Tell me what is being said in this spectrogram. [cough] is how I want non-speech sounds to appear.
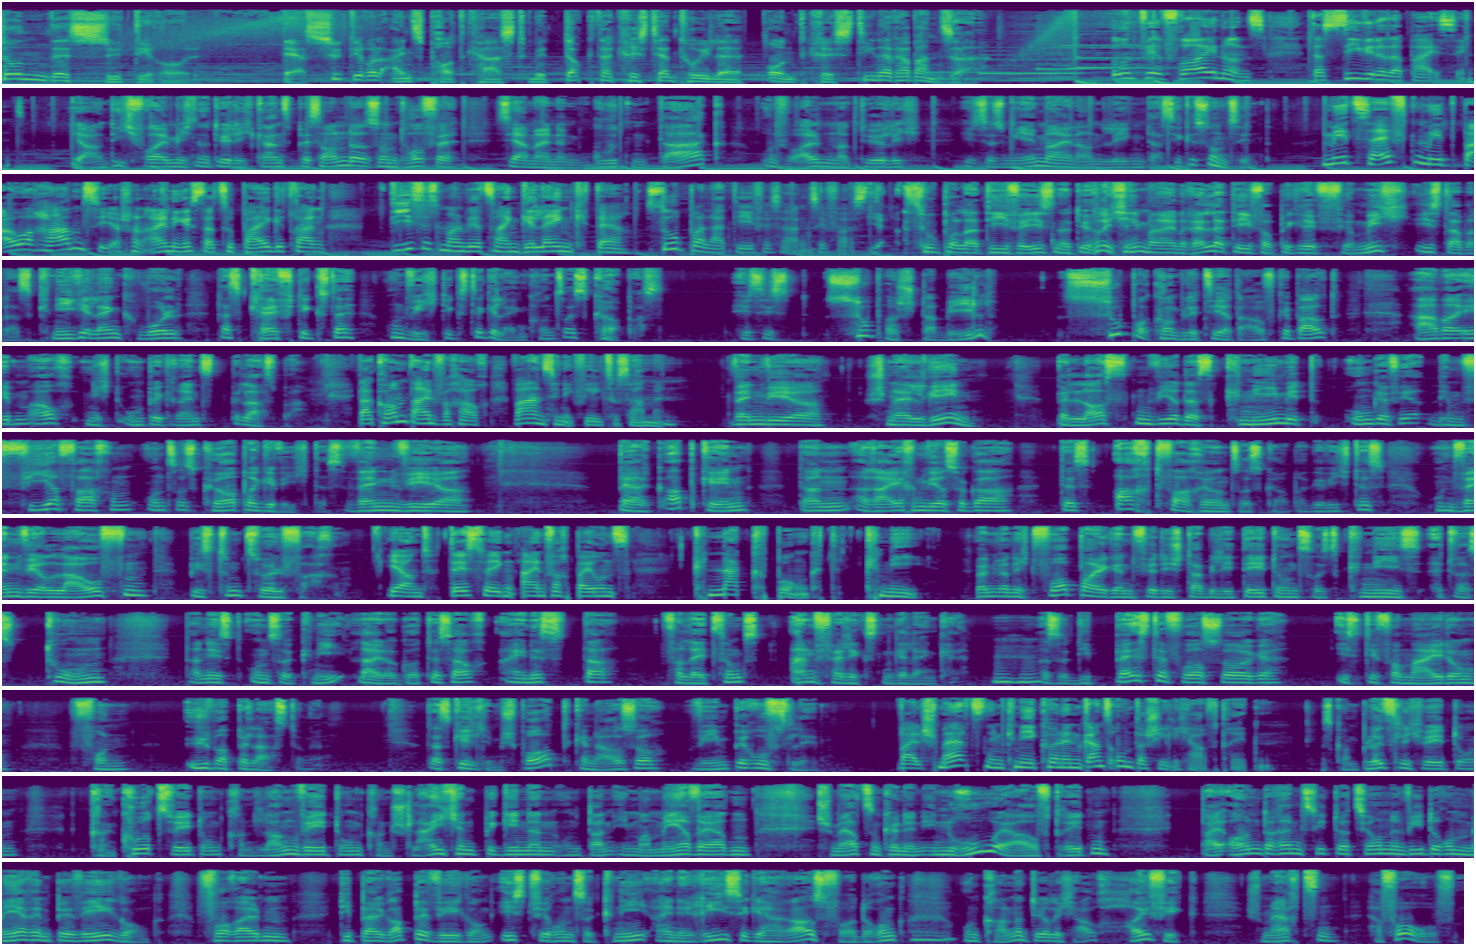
Gesundes Südtirol. Der Südtirol 1 Podcast mit Dr. Christian Thuile und Christina Rabanza. Und wir freuen uns, dass Sie wieder dabei sind. Ja, und ich freue mich natürlich ganz besonders und hoffe, Sie haben einen guten Tag und vor allem natürlich ist es mir immer ein Anliegen, dass Sie gesund sind. Mit Säften mit Bauer haben Sie ja schon einiges dazu beigetragen. Dieses Mal wird es ein Gelenk der Superlative, sagen Sie fast. Ja, Superlative ist natürlich immer ein relativer Begriff. Für mich ist aber das Kniegelenk wohl das kräftigste und wichtigste Gelenk unseres Körpers. Es ist super stabil, super kompliziert aufgebaut, aber eben auch nicht unbegrenzt belastbar. Da kommt einfach auch wahnsinnig viel zusammen. Wenn wir schnell gehen, belasten wir das Knie mit ungefähr dem Vierfachen unseres Körpergewichtes. Wenn wir bergab gehen, dann erreichen wir sogar das Achtfache unseres Körpergewichtes und wenn wir laufen, bis zum Zwölffachen. Ja, und deswegen einfach bei uns Knackpunkt Knie. Wenn wir nicht vorbeugend für die Stabilität unseres Knies etwas tun, dann ist unser Knie leider Gottes auch eines der verletzungsanfälligsten Gelenke. Mhm. Also die beste Vorsorge ist die Vermeidung von Überbelastungen. Das gilt im Sport genauso wie im Berufsleben. Weil Schmerzen im Knie können ganz unterschiedlich auftreten. Es kann plötzlich wehtun, kann kurz wehtun, kann lang wehtun, kann schleichend beginnen und dann immer mehr werden. Schmerzen können in Ruhe auftreten, bei anderen Situationen wiederum mehr in Bewegung. Vor allem die Bergabbewegung ist für unser Knie eine riesige Herausforderung mhm. und kann natürlich auch häufig Schmerzen hervorrufen.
